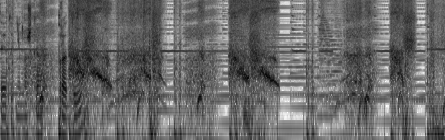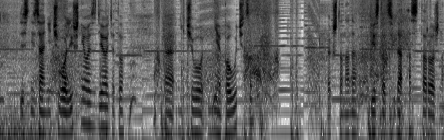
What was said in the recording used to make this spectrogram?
Что-то я тут немножко продул. Здесь нельзя ничего лишнего сделать, а то э, ничего не получится. Так что надо действовать всегда осторожно.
